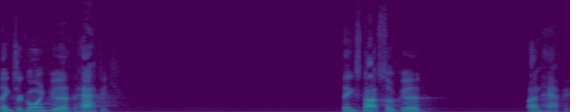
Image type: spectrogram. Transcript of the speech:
Things are going good, happy. Things not so good, unhappy.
